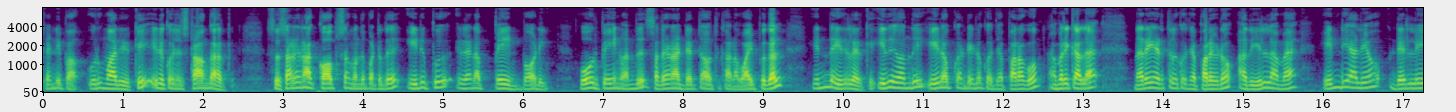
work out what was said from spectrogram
கண்டிப்பாக உருமாறி இருக்கு இது கொஞ்சம் ஸ்ட்ராங்காக இருக்குது ஸோ சடனாக காப் சம்மந்தப்பட்டது இடுப்பு இல்லைன்னா பெயின் பாடி ஓவர் பெயின் வந்து சடனாக டெத் ஆகிறதுக்கான வாய்ப்புகள் இந்த இதில் இருக்குது இது வந்து யூரோப் கண்ட்ரியில் கொஞ்சம் பரவும். அமெரிக்காவில் நிறைய இடத்துல கொஞ்சம் பரவிடும். அது இல்லாமல் இந்தியாலேயும் டெல்லி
